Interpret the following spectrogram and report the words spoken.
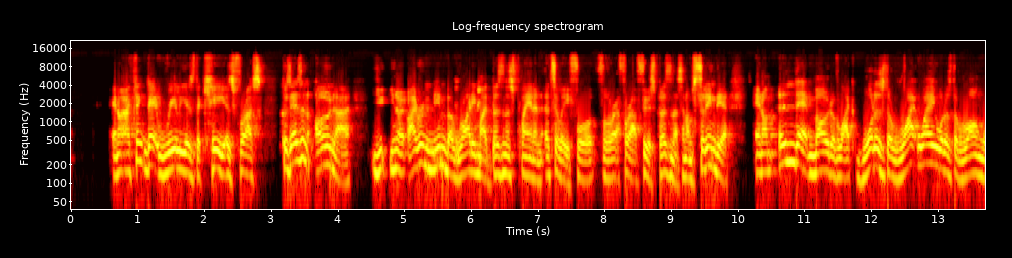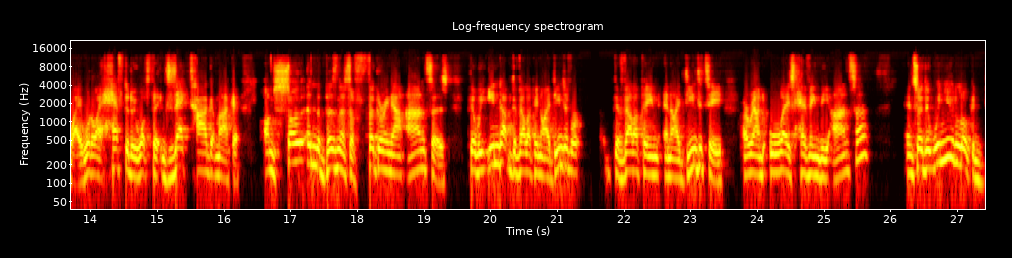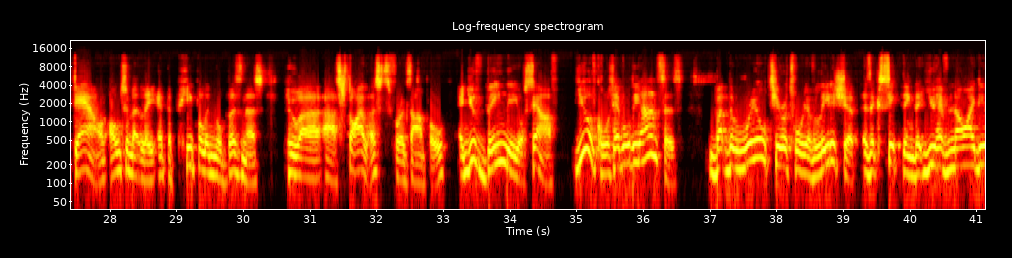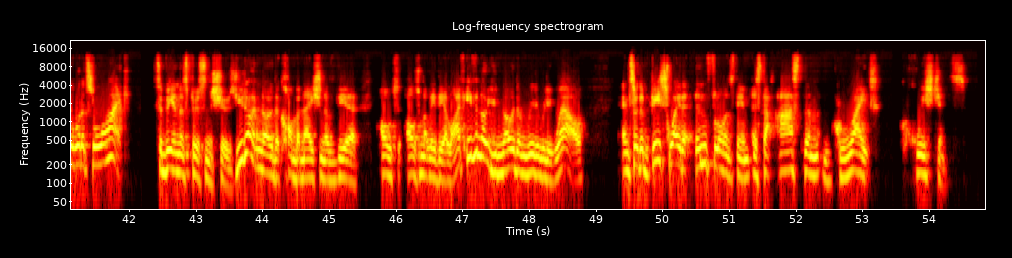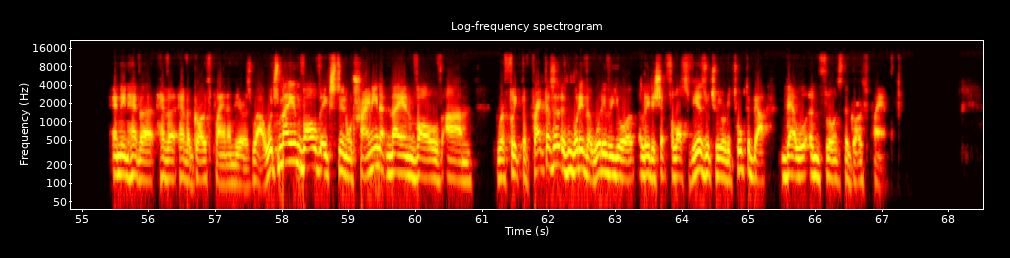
And I think that really is the key is for us, because as an owner, you, you know, I remember writing my business plan in Italy for, for, for our first business. And I'm sitting there and I'm in that mode of like, what is the right way? What is the wrong way? What do I have to do? What's the exact target market? I'm so in the business of figuring out answers that we end up developing identity, developing an identity around always having the answer. And so that when you look down ultimately at the people in your business who are, are stylists, for example, and you've been there yourself, you, of course, have all the answers. But the real territory of leadership is accepting that you have no idea what it's like to be in this person's shoes. You don't know the combination of their ultimately their life, even though you know them really, really well. And so the best way to influence them is to ask them great questions and then have a have a have a growth plan in there as well, which may involve external training. It may involve um, reflective practices, whatever whatever your leadership philosophy is, which we already talked about. That will influence the growth plan.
